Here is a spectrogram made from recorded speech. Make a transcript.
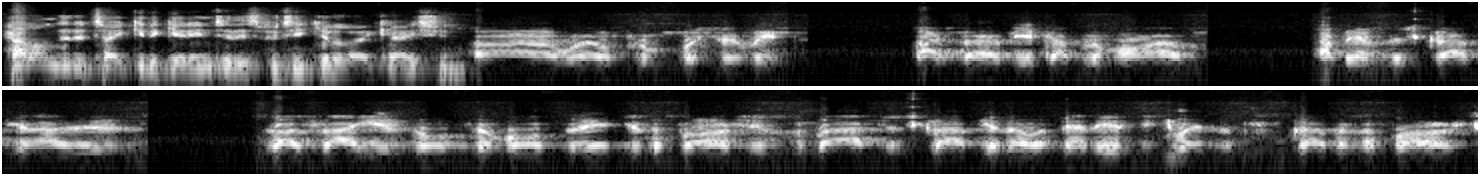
how long did it take you to get into this particular location? Oh, well, from Washington, I be a couple of miles up into the scrub, you know. Like I say, you off the, off the edge of the forest into the bastard scrub, you know what that is, between the scrub and the forest.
